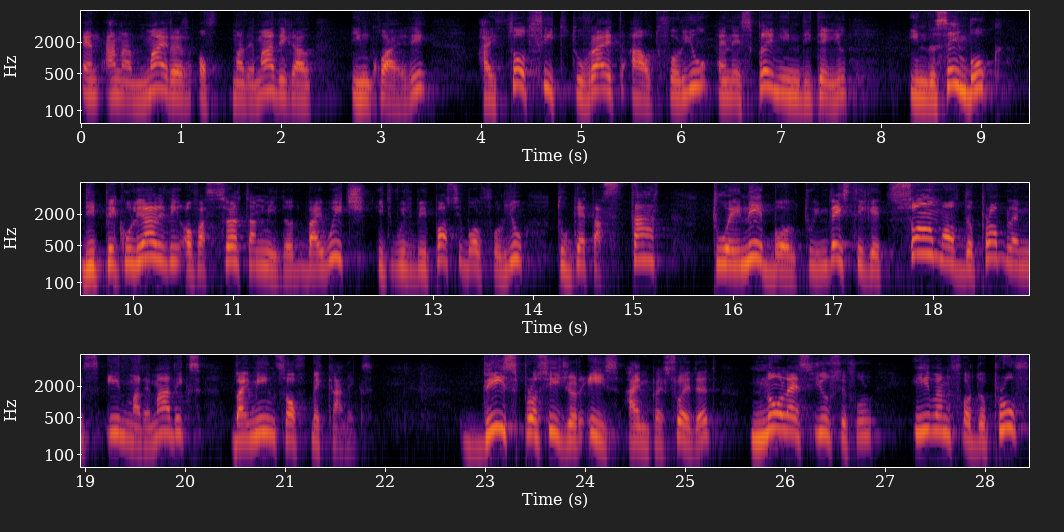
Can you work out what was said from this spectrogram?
and an admirer of mathematical inquiry, I thought fit to write out for you and explain in detail in the same book the peculiarity of a certain method by which it will be possible for you to get a start to enable to investigate some of the problems in mathematics by means of mechanics. This procedure is, I'm persuaded, no less useful even for the proof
